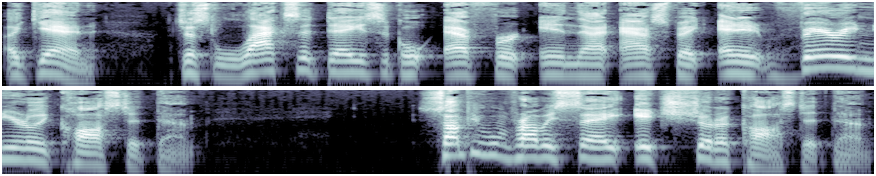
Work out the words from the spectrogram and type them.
Again, just lackadaisical effort in that aspect, and it very nearly costed them. Some people probably say it should have costed them.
